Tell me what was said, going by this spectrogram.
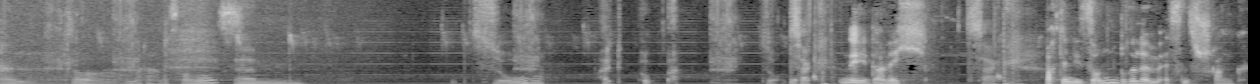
Ähm, so, haben wir da alles raus? Ähm, so. Halt. Oh. So, zack, Nee, da nicht. zack. Mach denn die Sonnenbrille im Essensschrank?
